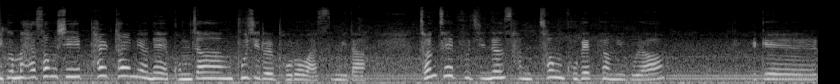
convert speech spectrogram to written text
지금 하성시 팔탈면에 공장 부지를 보러 왔습니다. 전체 부지는 3,900평이고요. 이렇게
